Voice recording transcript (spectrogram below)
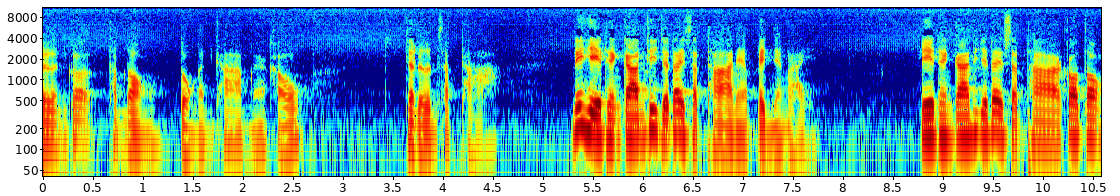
ริญก็ทำนอง ตรงกันข้ามนะเขาเจริญศรัทธาในเหตุแห่งการที่จะได้ศรัทธาเนี่ยเป็นอย่างไร เหตุแห่งการที่จะได้ศรัทธาก็ต้อง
